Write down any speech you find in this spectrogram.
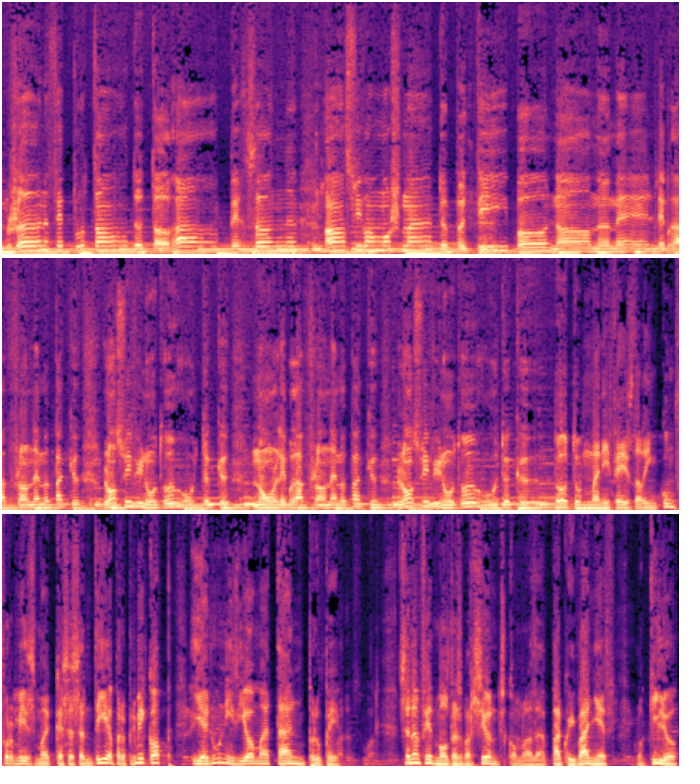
Je ne fais pourtant de tort à personne en suivant mon chemin de petit bonhomme. Mais les braves, j'en aime pas que l'on suive une autre route que. Non, les braves, j'en aime pas que l'on suive une autre route que. Tot un manifest de l'inconformisme que se sentia per primer cop i en un idioma tan proper. Se n'han fet moltes versions, com la de Paco Ibáñez, Loquillo,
